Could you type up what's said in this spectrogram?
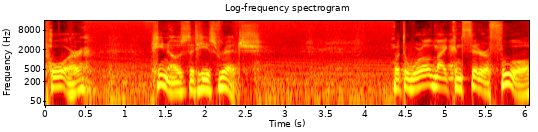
Poor, he knows that he's rich. What the world might consider a fool,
